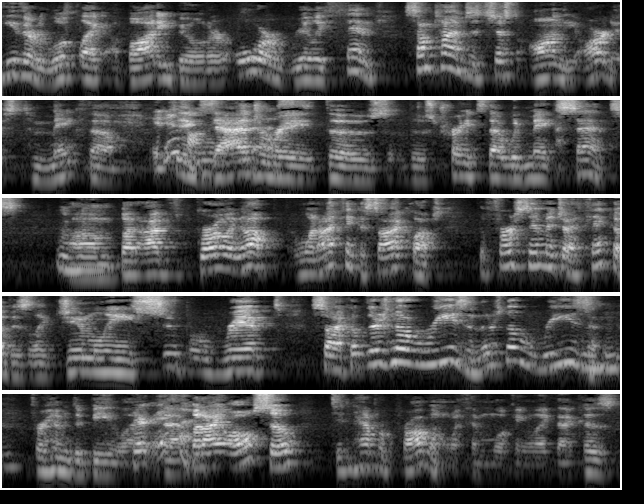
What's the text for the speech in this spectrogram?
either look like a bodybuilder or really thin. Sometimes it's just on the artist to make them to on the exaggerate those those traits that would make sense. Mhm. Um, but I've growing up when I think of Cyclops, the first image I think of is like Jim Lee, super ripped Cyclops. There's no reason. There's no reason for him to be like Mm-hmm. There that. isn't. But I also didn't have a problem with him looking like that because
